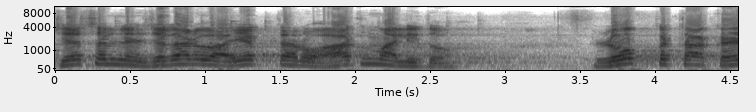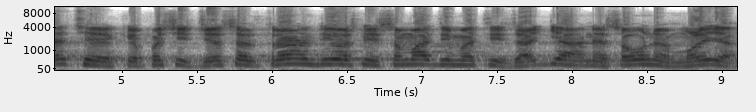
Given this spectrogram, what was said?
જેસલને જગાડવા એક તારો હાથમાં લીધો. લોકકથા કહે છે કે પછી જેસલ ત્રણ દિવસની સમાધિમાંથી જાગ્યા અને સૌને મળ્યા.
